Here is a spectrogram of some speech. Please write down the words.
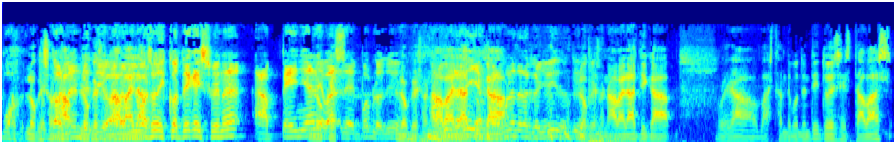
Buah, lo que sonaba, lo que tío. sonaba en la- discoteca y suena a peña de, que, del pueblo, tío. lo que sonaba en la ática, lo que sonaba en la ática era bastante potente. Entonces estabas,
